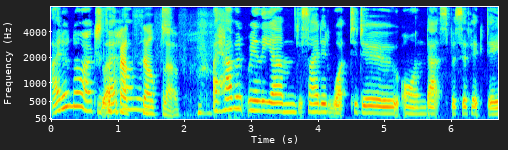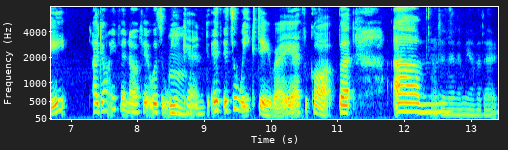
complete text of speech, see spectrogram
I don't know Let's actually. talk I about self love. I haven't really um decided what to do on that specific date. I don't even know if it was a Mm. weekend. It, it's a weekday, right? I forgot. But um I don't know. Let me have a look.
